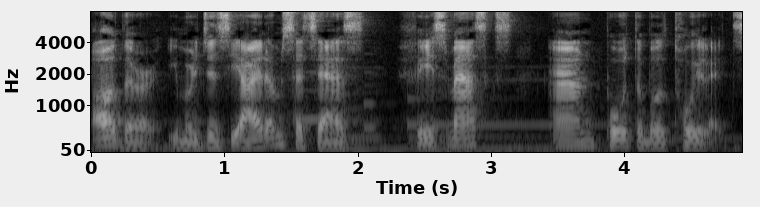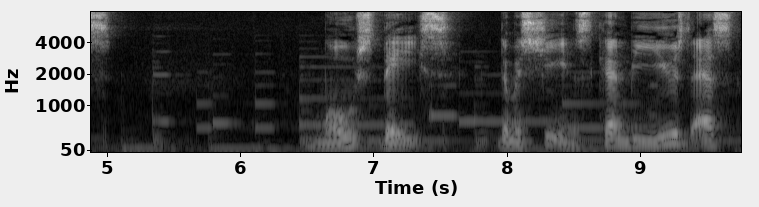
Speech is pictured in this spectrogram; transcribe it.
other emergency items such as face masks and portable toilets. Most days, the machines can be used as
